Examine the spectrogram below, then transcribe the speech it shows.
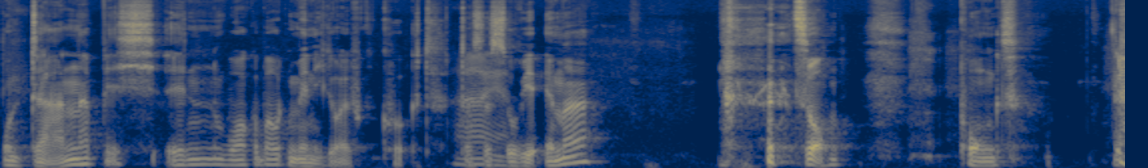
Und dann habe ich in Walkabout Minigolf geguckt. Das ah, ist ja. so wie immer. so, Punkt.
